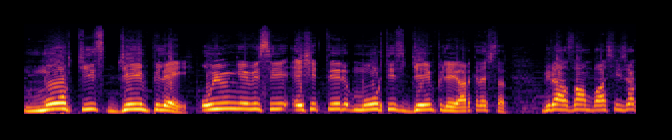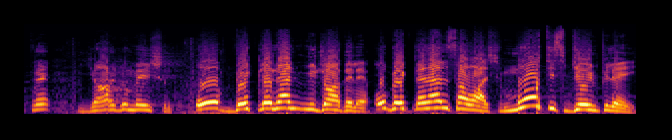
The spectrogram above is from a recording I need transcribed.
Mortis gameplay. Oyun gemisi eşittir Mortis gameplay arkadaşlar. Birazdan başlayacak ve Yargımation. O beklenen mücadele. O beklenen savaş. Mortis gameplay.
